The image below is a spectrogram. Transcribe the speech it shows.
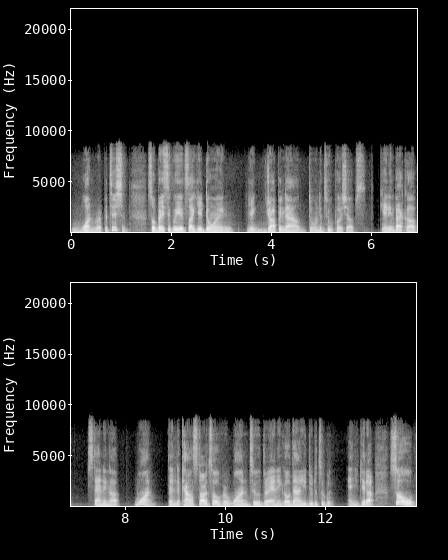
one repetition. So basically, it's like you're doing, you're dropping down, doing the two push ups, getting back up, standing up, one. Then the count starts over one, two, three, and you go down, you do the two, and you get up. So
